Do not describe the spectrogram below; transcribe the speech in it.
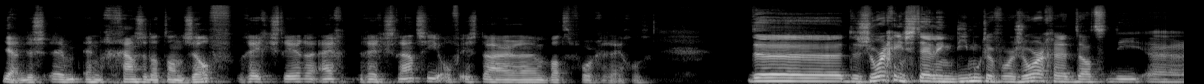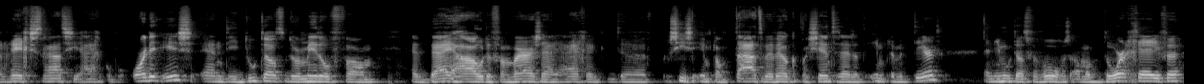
Ja, dus ehm, en gaan ze dat dan zelf registreren, eigen registratie, of is daar eh, wat voor geregeld? De, de zorginstelling die moet ervoor zorgen dat die uh, registratie eigenlijk op orde is. En die doet dat door middel van het bijhouden van waar zij eigenlijk de precieze implantaten, bij welke patiënten zij dat implementeert. En die moet dat vervolgens allemaal doorgeven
